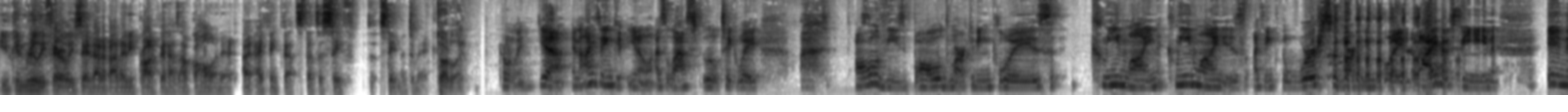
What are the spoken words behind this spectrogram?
you can really fairly say that about any product that has alcohol in it. I, I think that's that's a safe statement to make. Totally. Totally. Yeah. And I think, you know, as a last little takeaway, uh, all of these bald marketing ploys, clean wine, clean wine is, I think, the worst marketing ploy that I have seen in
